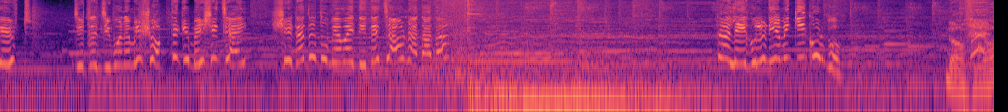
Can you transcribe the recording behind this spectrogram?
গিফট যেটা জীবনে আমি সব থেকে বেশি চাই, সেটা তো তুমি আমায় দিতে চাও না, দাদা। তাহলে এগুলো নিয়ে আমি কি করব? নাভিয়া,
